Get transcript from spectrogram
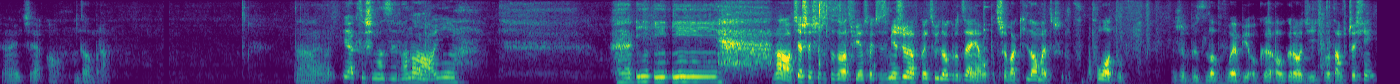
Czekajcie. O, dobra. E, jak to się nazywa? No i. I, i, i. No, cieszę się, że to załatwiłem. Słuchajcie, zmierzyłem w końcu ile ogrodzenia, bo potrzeba kilometr płotów, żeby zlot w łebie og- ogrodzić, bo tam wcześniej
